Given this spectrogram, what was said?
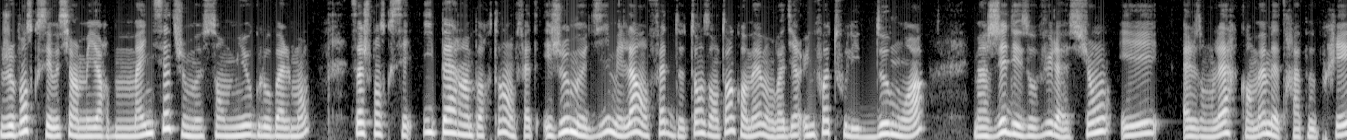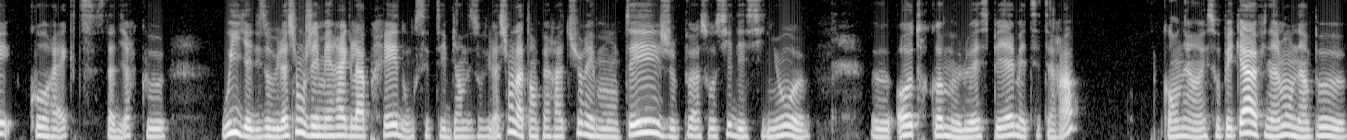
Je pense que c'est aussi un meilleur mindset, je me sens mieux globalement. Ça je pense que c'est hyper important en fait. Et je me dis, mais là en fait de temps en temps quand même, on va dire une fois tous les deux mois, ben, j'ai des ovulations et elles ont l'air quand même d'être à peu près correctes. C'est-à-dire que oui, il y a des ovulations, j'ai mes règles après, donc c'était bien des ovulations, la température est montée, je peux associer des signaux euh, euh, autres comme le SPM, etc. Quand on est un SOPK, finalement, on est un peu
